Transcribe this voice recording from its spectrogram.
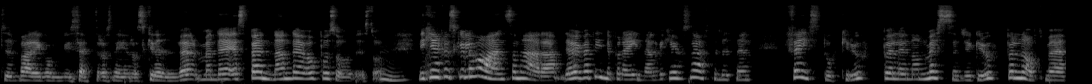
typ varje gång vi sätter oss ner och skriver. Men det är spännande och på så vis då. mm. Vi kanske skulle ha en sån här, jag har ju varit inne på det innan, vi kanske skulle haft en liten Facebookgrupp eller någon Messengergrupp eller något med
